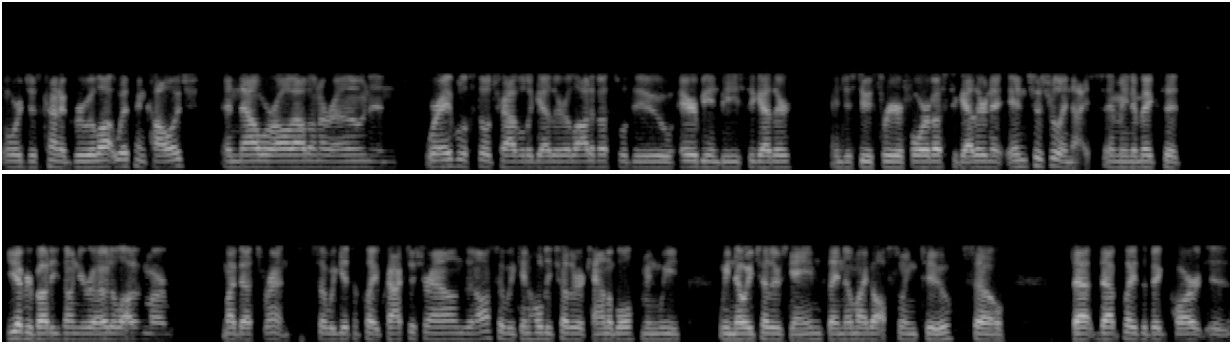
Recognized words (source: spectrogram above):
or just kind of grew a lot with in college, and now we're all out on our own and we're able to still travel together. A lot of us will do Airbnbs together and just do three or four of us together, and, it, and it's just really nice. I mean, it makes it you have your buddies on your road. A lot of them are my best friends, so we get to play practice rounds, and also we can hold each other accountable. I mean, we we know each other's games. They know my golf swing too, so that that plays a big part. Is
